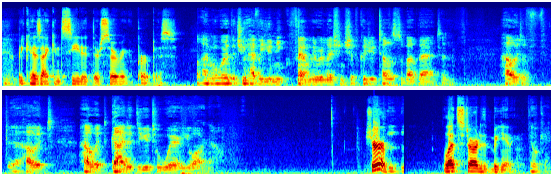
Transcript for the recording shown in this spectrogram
mm-hmm. because I can see that they're serving a purpose. I'm aware that you have a unique family relationship. Could you tell us about that and how it uh, how it how it guided you to where you are now? Sure. Let's start at the beginning. Okay.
